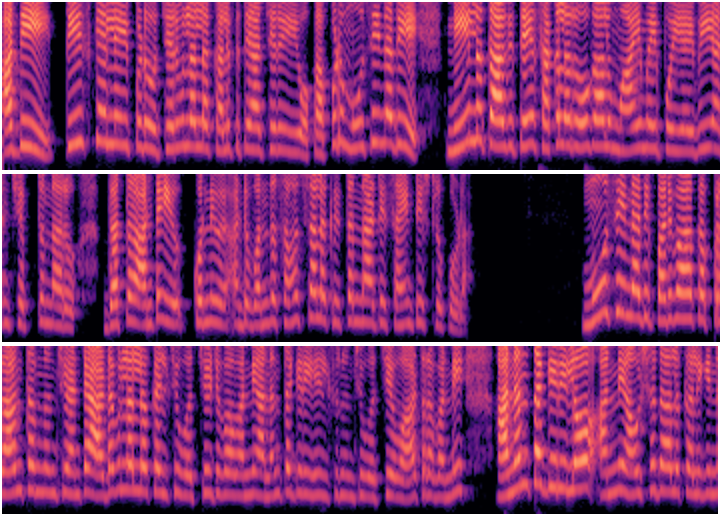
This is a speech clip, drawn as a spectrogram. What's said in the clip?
అది తీసుకెళ్ళి ఇప్పుడు చెరువులలో కలిపితే ఆ చెరువు ఒకప్పుడు మూసీ నది నీళ్ళు తాగితే సకల రోగాలు మాయమైపోయేవి అని చెప్తున్నారు గత అంటే కొన్ని అంటే వంద సంవత్సరాల క్రితం నాటి సైంటిస్టులు కూడా. మూసీ నది పరివాహక ప్రాంతం నుంచి అంటే అడవులలో కలిసి వచ్చేటివన్నీ అనంతగిరి హిల్స్ నుంచి వచ్చే వాటర్ అవన్నీ అనంతగిరిలో అన్ని ఔషధాలు కలిగిన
